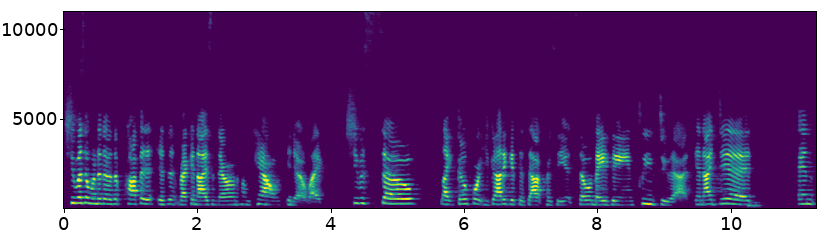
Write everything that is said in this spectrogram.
she wasn't one of those a prophet isn't recognized in their own hometown, you know, like she was so like go for it. You got to get this out chrissy. It's so amazing. Please do that. And i did. And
